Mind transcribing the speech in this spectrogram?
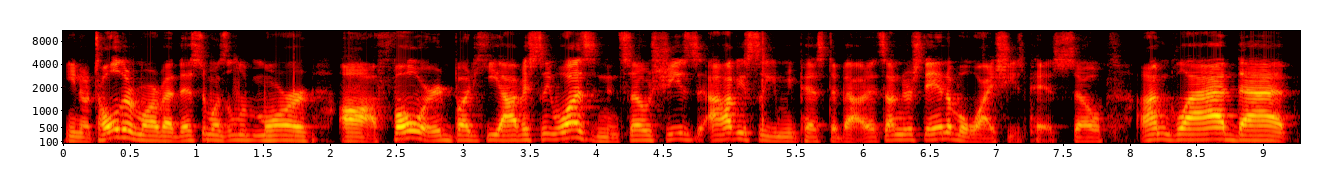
you know, told her more about this and was a little more uh, forward, but he obviously wasn't. And so she's obviously going to be pissed about it. It's understandable why she's pissed. So I'm glad that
